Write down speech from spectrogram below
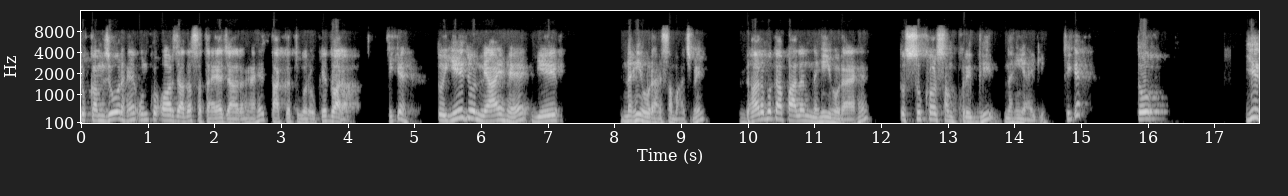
जो कमज़ोर हैं, उनको और ज़्यादा सताया जा रहा है ताकतवरों के द्वारा। ठीक है? तो ये जो न्याय है, ये नहीं हो रहा है समाज में। धर्म का पालन नहीं हो रहा है तो सुख और समृद्धि नहीं आएगी। ठीक है? तो ये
